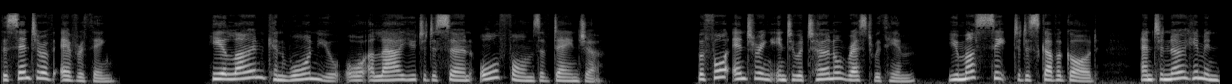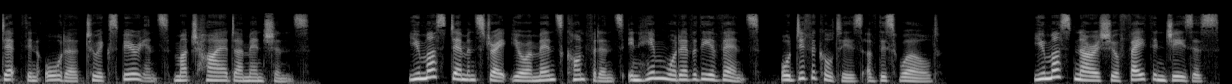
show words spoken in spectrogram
the center of everything. He alone can warn you or allow you to discern all forms of danger. Before entering into eternal rest with Him, you must seek to discover God, and to know Him in depth in order to experience much higher dimensions. You must demonstrate your immense confidence in Him, whatever the events or difficulties of this world. You must nourish your faith in Jesus,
